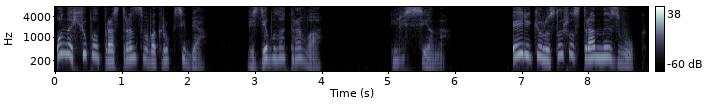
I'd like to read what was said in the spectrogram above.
Он ощупал пространство вокруг себя. Везде была трава. Или сено. Эрикюр услышал странный звук,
